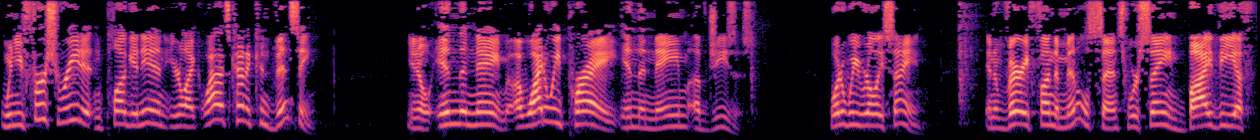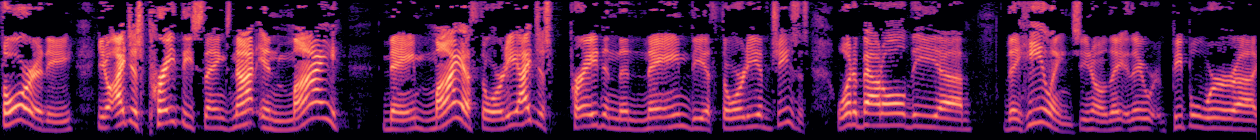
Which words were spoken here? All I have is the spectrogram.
when you first read it and plug it in, you're like, wow, that's kind of convincing. You know, in the name. Uh, why do we pray in the name of Jesus? What are we really saying? In a very fundamental sense, we're saying by the authority, you know, I just prayed these things not in my name, my authority. I just prayed in the name, the authority of Jesus. What about all the uh, the healings? You know, they they were people were uh,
